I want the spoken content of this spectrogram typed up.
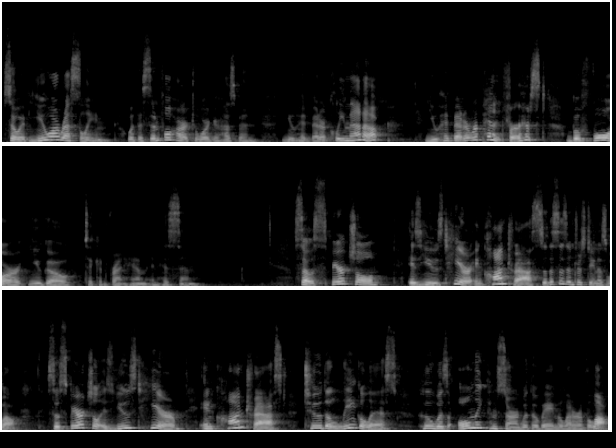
So if you are wrestling with a sinful heart toward your husband, you had better clean that up. You had better repent first before you go to confront him in his sin. So, spiritual is used here in contrast. So, this is interesting as well. So, spiritual is used here in contrast to the legalist who was only concerned with obeying the letter of the law.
